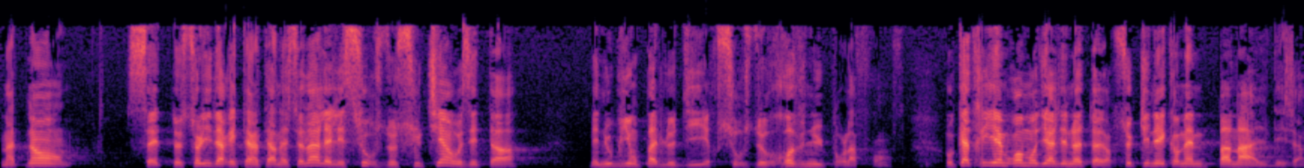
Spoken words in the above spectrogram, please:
Maintenant, cette solidarité internationale, elle est source de soutien aux États mais n'oublions pas de le dire, source de revenus pour la France. Au quatrième rang mondial des noteurs, ce qui n'est quand même pas mal déjà.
